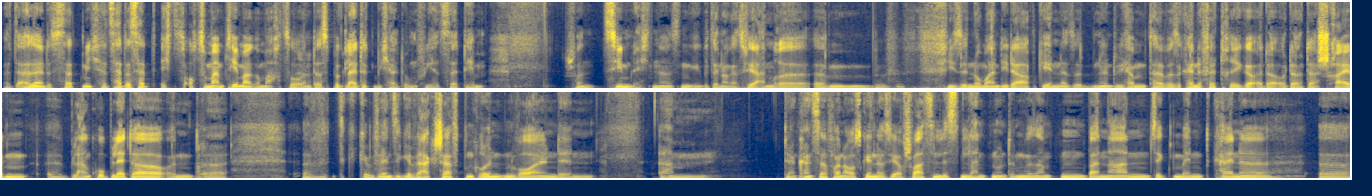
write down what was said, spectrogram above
also das hat mich, das hat das halt echt auch zu meinem Thema gemacht so und das begleitet mich halt irgendwie jetzt seitdem schon ziemlich. Ne? Es gibt ja noch ganz viele andere ähm, fiese Nummern, die da abgehen. Also ne, die haben teilweise keine Verträge oder, oder, oder schreiben äh, Blankoblätter und äh, wenn sie Gewerkschaften gründen wollen, denn ähm, dann kannst du davon ausgehen, dass sie auf schwarzen Listen landen und im gesamten Bananensegment keine äh,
